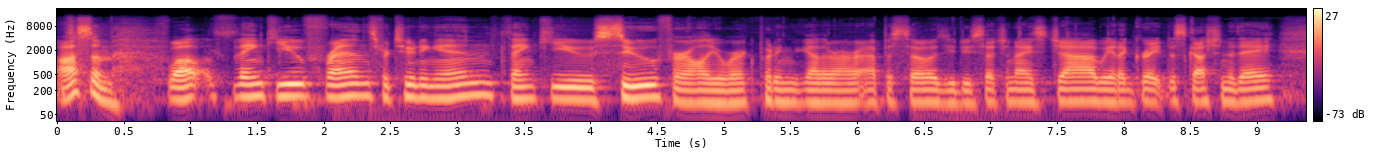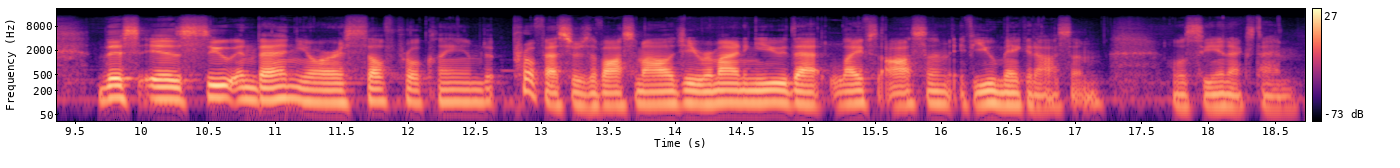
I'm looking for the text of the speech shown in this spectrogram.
Awesome. Well, thank you, friends, for tuning in. Thank you, Sue, for all your work putting together our episodes. You do such a nice job. We had a great discussion today. This is Sue and Ben, your self proclaimed professors of awesomeology, reminding you that life's awesome if you make it awesome. We'll see you next time.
